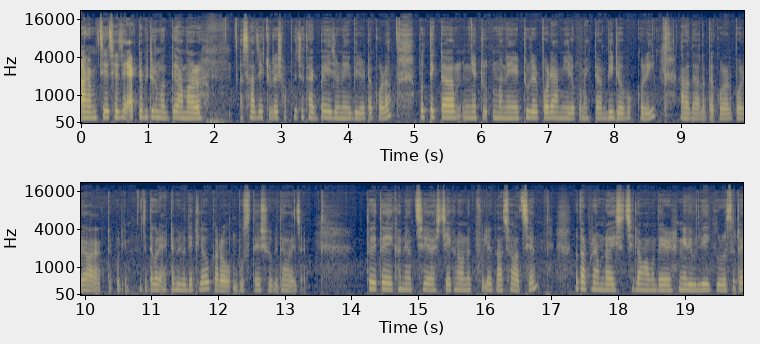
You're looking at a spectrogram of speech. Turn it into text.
আর আমি চেয়েছি যে একটা ভিডিওর মধ্যে আমার সাজেক্ট ট্যুরে সব কিছু থাকবে, এই জন্য এই ভিডিওটা করা। প্রত্যেকটা মানে ট্যুরের পরে আমি এরকম একটা ভিডিও করি, আলাদা আলাদা করার পরে আর একটা করি। যাতে করে একটা ভিডিও দেখলেও কারও বুঝতে সুবিধা হয়ে যায়। তো এতে এখানে হচ্ছে আসছে, এখানে অনেক ফুলের গাছও আছে। তো তারপরে আমরা এসেছিলাম আমাদের নিরিবিলি ইকুরোসিটে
